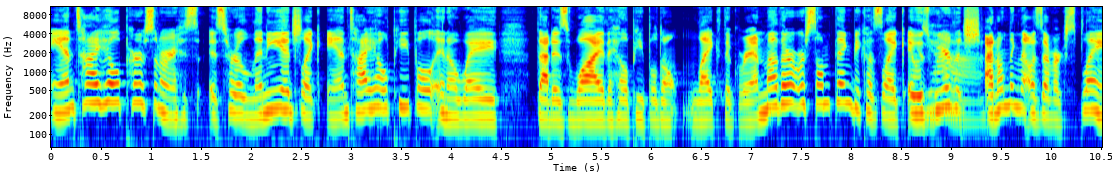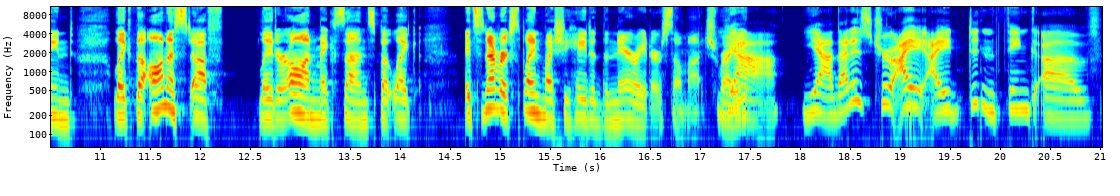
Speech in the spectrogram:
anti-hill person, or is is her lineage like anti-hill people in a way that is why the hill people don't like the grandmother or something? Because like it was weird that sh Yeah. I don't think that was ever explained. Like the honest stuff later on makes sense, but like it's never explained why she hated the narrator so much, right? Yeah, yeah, that is true. I I didn't think of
